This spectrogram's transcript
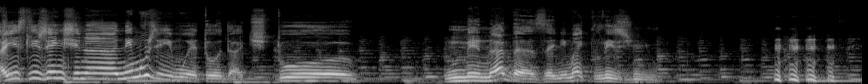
А если женщина не может ему этого дать, то не надо занимать лыжню.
